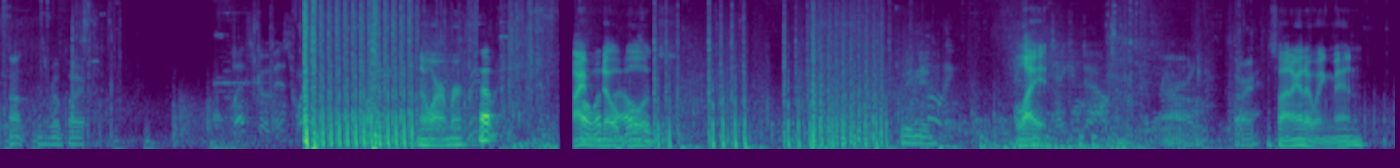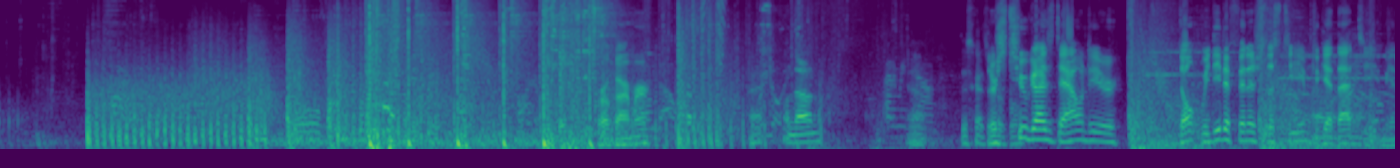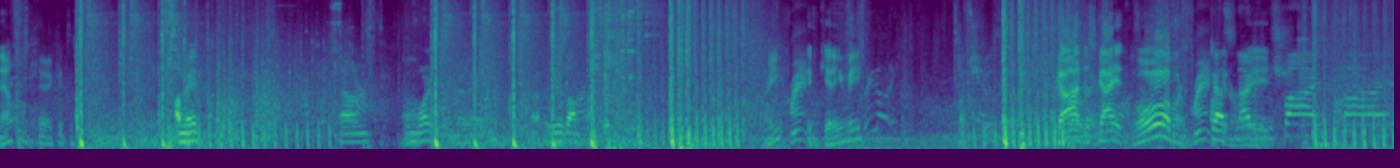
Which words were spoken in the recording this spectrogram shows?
Oh, there's a real player. No armor. Yep. I have Oh, what no the hell is it? bullets. What do you need? Light. Oh, sorry. It's fine. I got a wingman. Broke armor. One down. Enemy Yeah. down. This guy's There's purple. two guys down here. Don't we need to finish this team to get that team? You know. Here, get this. On me. Down. One more team right there. Uh, he was on. Are you fucking kidding me? What shit? God, this guy. Whoa, I'm gonna fucking rage. spine. Spine.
